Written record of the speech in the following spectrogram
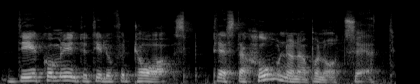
det kommer inte till att förta prestationerna på något sätt.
